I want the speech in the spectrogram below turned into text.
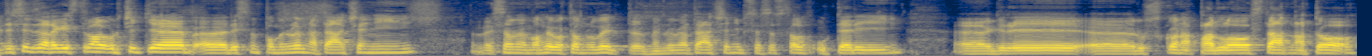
ty jsi zaregistroval určitě, eh, když jsme po minulém natáčení, my jsme nemohli o tom mluvit v minulém natáčení, protože se stalo v úterý, eh, kdy eh, Rusko napadlo stát na to,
